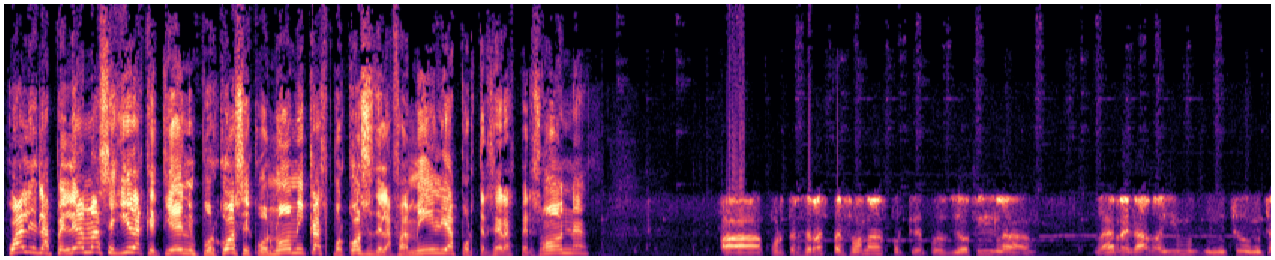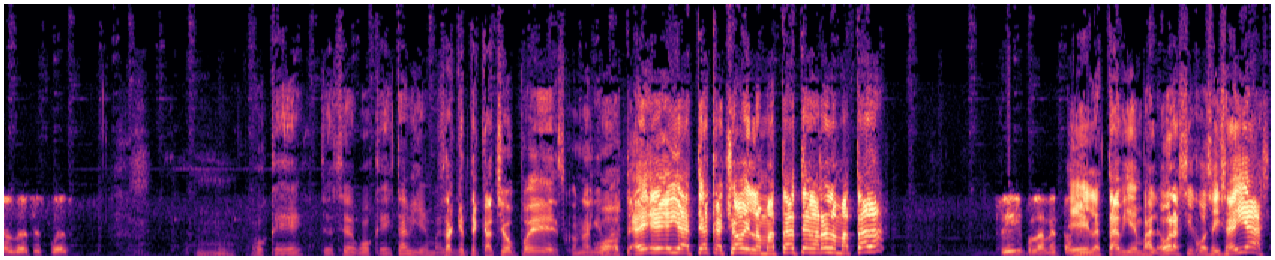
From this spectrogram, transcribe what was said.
¿cuál es la pelea más seguida que tienen? ¿Por cosas económicas, por cosas de la familia, por terceras personas? Ah, por terceras personas, porque pues yo sí la, la he regado ahí mu- mucho, muchas veces, pues. Ok, ok, está bien, O vale. sea, que te cachó, pues, con alguien. Oh, más. eh, ¿Ella te ha cachado en la matada? ¿Te agarró en la matada? Sí, pues la neta. Sí, sí. la está bien, vale. Ahora sí, José Isaías,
